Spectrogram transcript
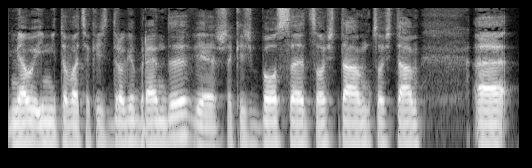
miały imitować jakieś drogie brandy, wiesz, jakieś Bose, coś tam, coś tam. E,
